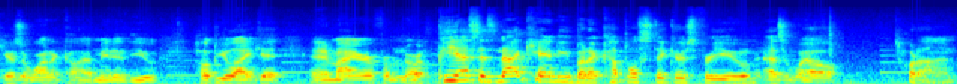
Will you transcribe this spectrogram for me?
Here's a watercolor I made of you. Hope you like it. An admirer from North. P.S. It's not candy, but a couple stickers for you as well. Hold on.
